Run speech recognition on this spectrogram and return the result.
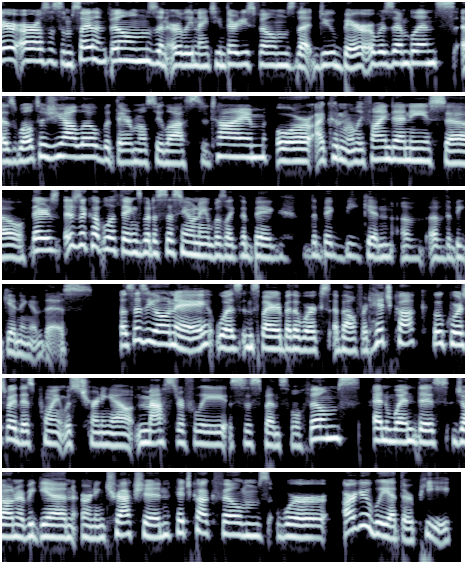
There are also some silent films and early 1930s films that do bear a resemblance as well to Giallo, but they're mostly lost to time, or I couldn't really find any. So there's there's a couple of things, but Ossessione was like the big the big beacon of of the beginning of this. Ossessione was inspired by the works of Alfred Hitchcock, who, of course, by this point was churning out masterfully suspenseful films. And when this genre began earning traction, Hitchcock films were arguably at their peak.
